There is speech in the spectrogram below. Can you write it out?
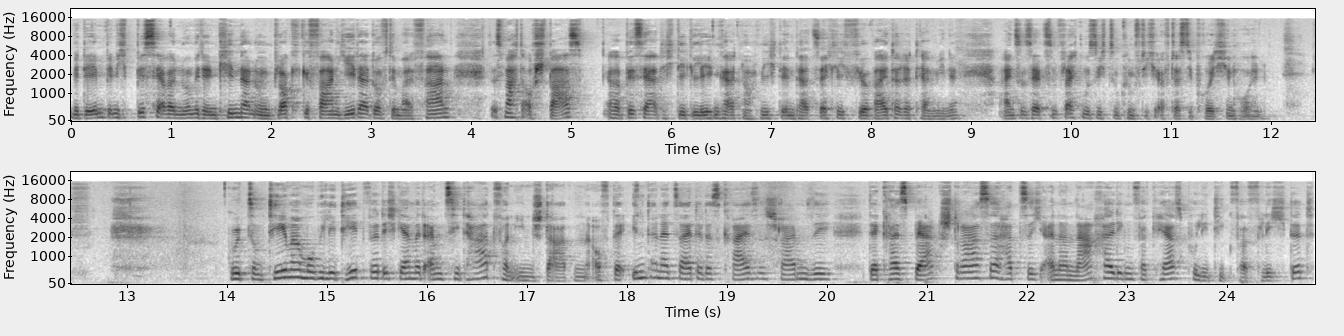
Mit dem bin ich bisher aber nur mit den Kindern und im Block gefahren. Jeder durfte mal fahren. Das macht auch Spaß, aber bisher hatte ich die Gelegenheit noch nicht, den tatsächlich für weitere Termine einzusetzen. Vielleicht muss ich zukünftig öfters die Brötchen holen. Gut, zum Thema Mobilität würde ich gerne mit einem Zitat von Ihnen starten. Auf der Internetseite des Kreises schreiben Sie, der Kreis Bergstraße hat sich einer nachhaltigen Verkehrspolitik verpflichtet,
